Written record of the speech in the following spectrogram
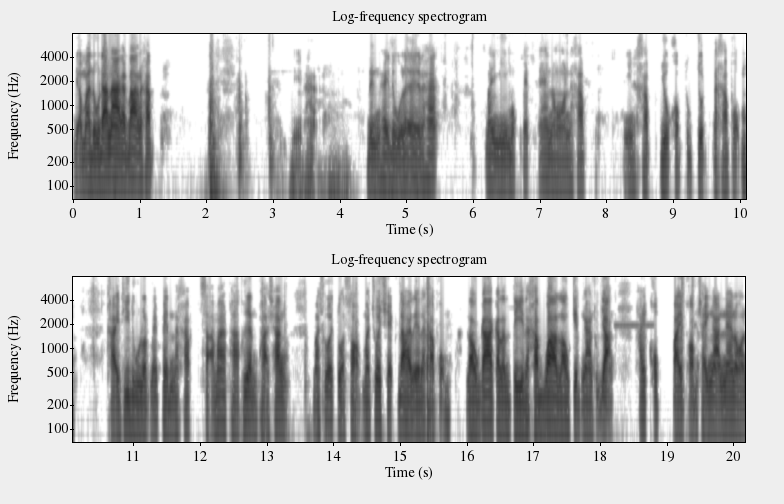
เดี๋ยวมาดูด้านหน้ากันบ้างนะครับ นี่นะฮะ ดึงให้ดูเลยนะฮะไม่มีหมกเป็ดแน่นอนนะครับนี่นะครับอยู่ครบทุกจุดนะครับผมใครที่ดูรถไม่เป็นนะครับ สามารถพาเพื่อนพาช่างมาช่วยตรวจสอบมาช่วยเช็คได้เลยนะครับ ผมเรากล้าการันตีนะครับ ว่าเราเก็บงานทุกอย่างให้ครบไปพร้อมใช้งานแน่นอน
